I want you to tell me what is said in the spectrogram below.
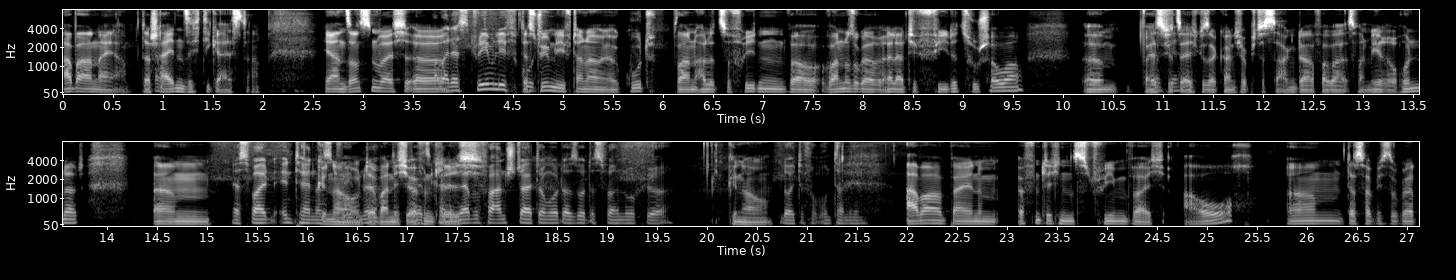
Aber naja, da scheiden ja. sich die Geister. Ja, ansonsten war ich. Äh, aber der Stream lief gut. Der Stream lief dann äh, gut, waren alle zufrieden, war, waren nur sogar relativ viele Zuschauer. Ähm, weiß okay. ich jetzt ehrlich gesagt gar nicht, ob ich das sagen darf, aber es waren mehrere hundert. Ähm, das war halt ein interner genau, Stream, ne? der war nicht das war öffentlich. Keine Werbeveranstaltung oder so, das war nur für genau. Leute vom Unternehmen. Aber bei einem öffentlichen Stream war ich auch. Ähm, das habe ich sogar,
